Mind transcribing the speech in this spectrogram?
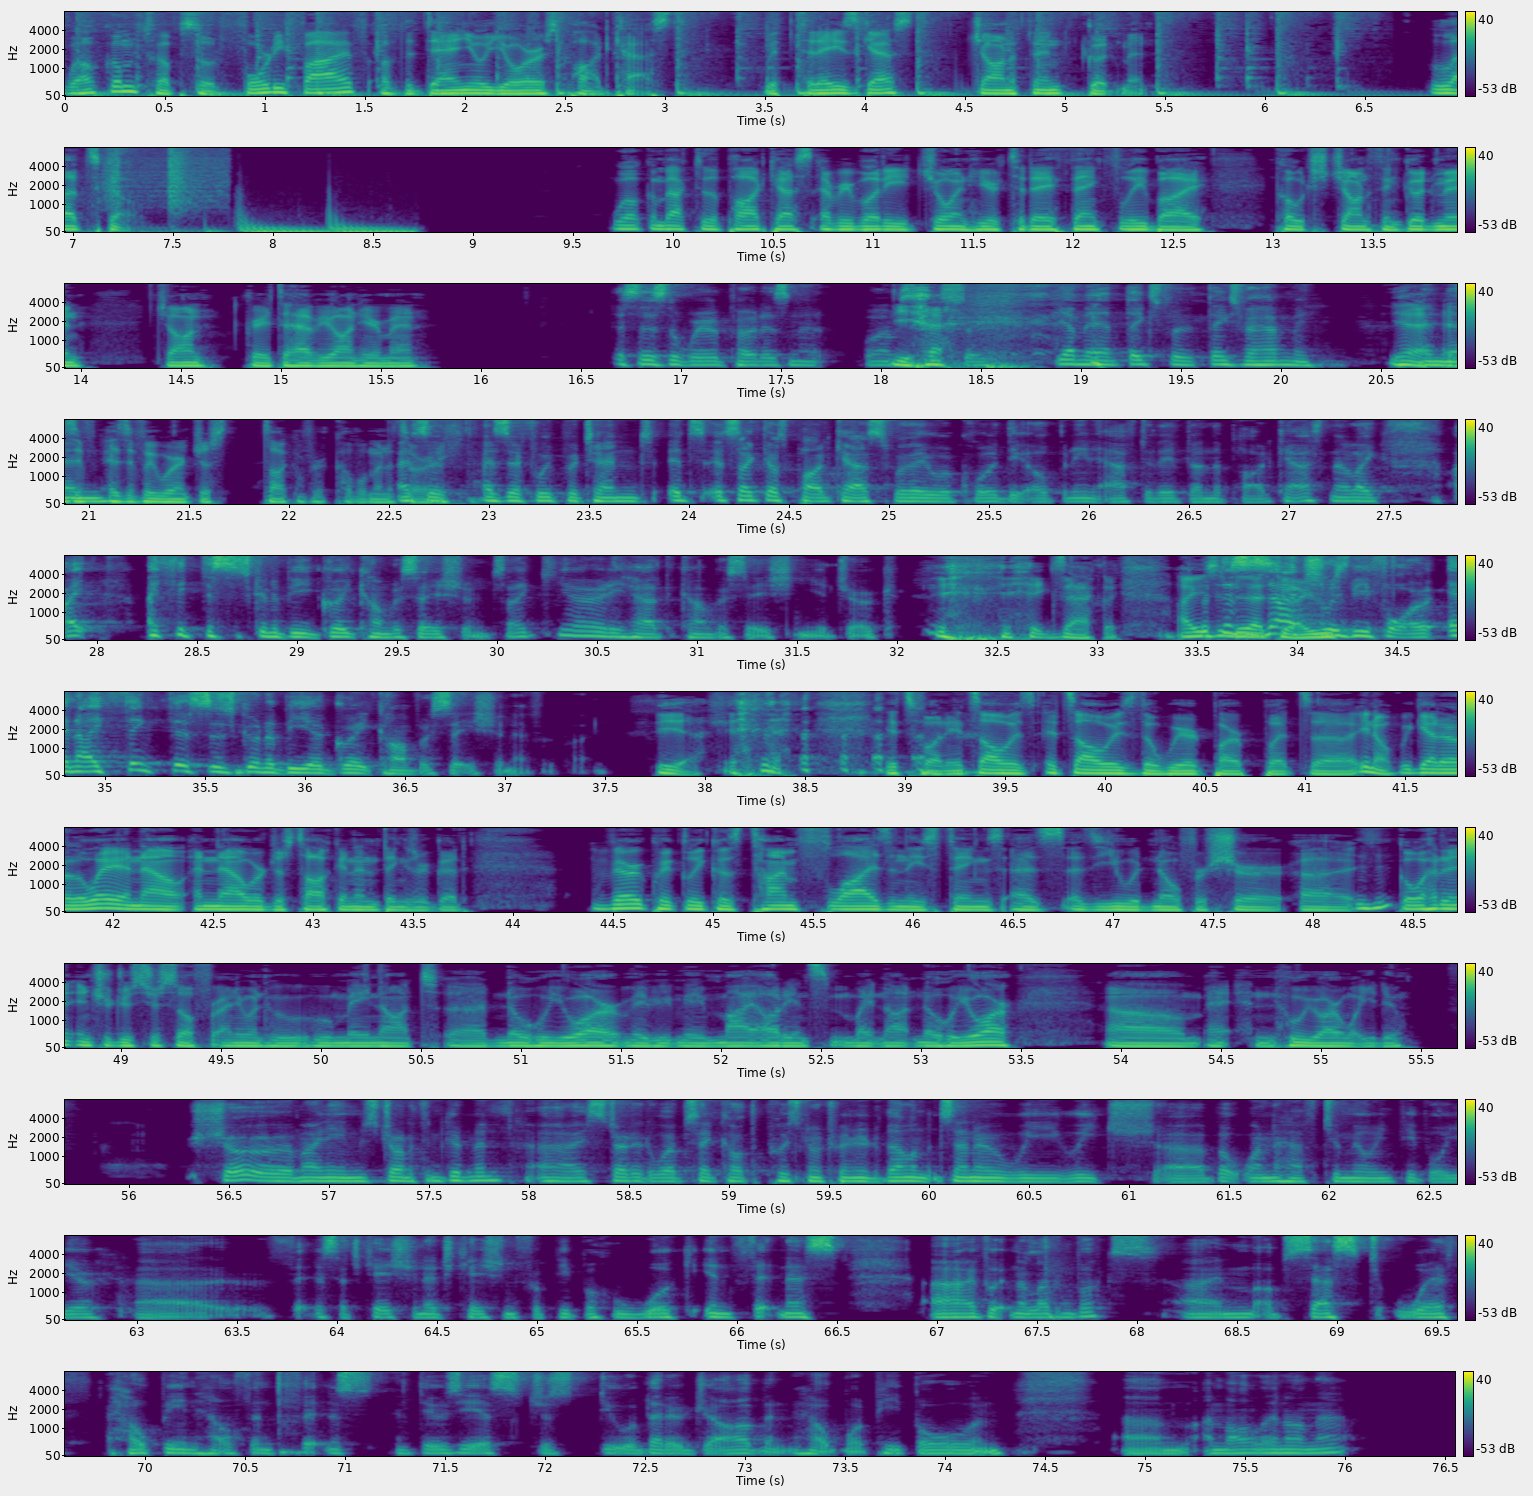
Welcome to episode 45 of the Daniel Yoris podcast with today's guest, Jonathan Goodman. Let's go. Welcome back to the podcast, everybody. Joined here today, thankfully, by Coach Jonathan Goodman. John, great to have you on here, man. This is the weird part, isn't it? Well, yeah. yeah, man. Thanks for thanks for having me. Yeah, and as, if, as if we weren't just talking for a couple minutes as already. If, as if we pretend it's it's like those podcasts where they record the opening after they've done the podcast, and they're like, "I I think this is going to be a great conversation." It's like you already had the conversation, you jerk. exactly. I used but to do that is actually before, and I think this is going to be a great conversation, everybody. Yeah, it's funny. It's always it's always the weird part, but uh, you know we get out of the way, and now and now we're just talking, and things are good very quickly because time flies in these things as as you would know for sure. Uh, mm-hmm. go ahead and introduce yourself for anyone who who may not uh, know who you are. Maybe maybe my audience might not know who you are um, and, and, who you are and what you do Sure. My name is Jonathan Goodman. Uh, I started a website called the Personal Trainer Development Center. We reach uh, about one and a half, two million people a year. Uh, fitness education, education for people who work in fitness. Uh, I've written 11 books. I'm obsessed with helping health and fitness enthusiasts just do a better job and help more people. And um, I'm all in on that.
